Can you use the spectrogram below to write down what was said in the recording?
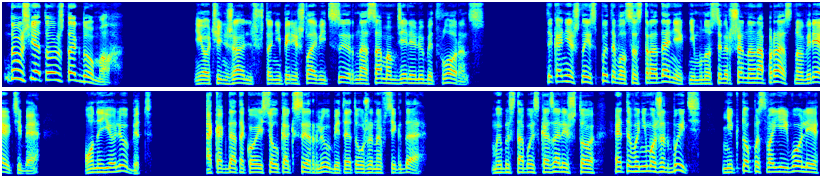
Да уж я тоже так думал. И очень жаль, что не перешла, ведь Сыр на самом деле любит Флоренс. Ты, конечно, испытывал сострадание к нему, но совершенно напрасно, уверяю тебя. Он ее любит. А когда такой осел, как сыр, любит, это уже навсегда. Мы бы с тобой сказали, что этого не может быть. Никто по своей воле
